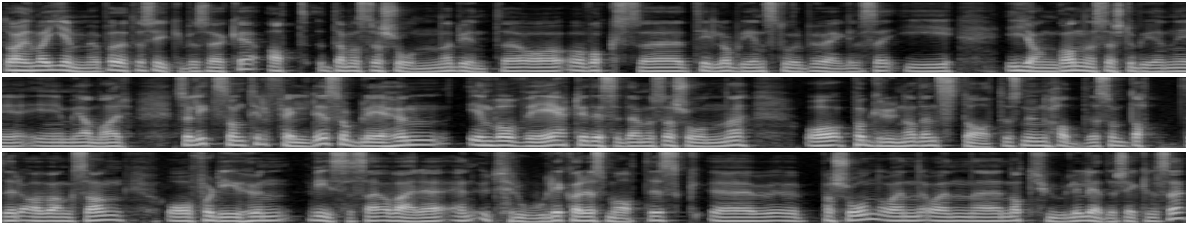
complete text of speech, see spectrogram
da hun var hjemme på dette sykebesøket, at demonstrasjonene begynte å, å vokse til å bli en stor bevegelse i, i Yangon, den største byen i, i, Myanmar. Så litt sånn tilfeldig så ble hun involvert i disse demonstrasjonene. Og pga. den statusen hun hadde som datter av Wang Sang, og fordi hun viste seg å være en utrolig karismatisk eh, person og en, og en eh, naturlig lederskikkelse,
